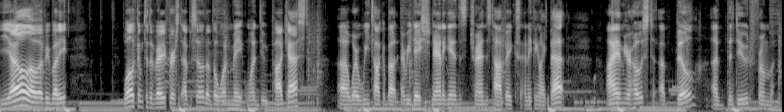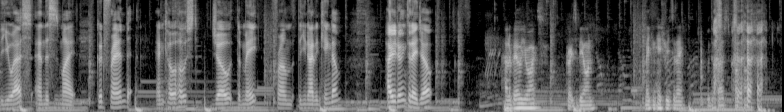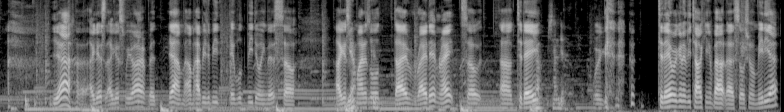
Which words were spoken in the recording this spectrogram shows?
Hello, everybody. Welcome to the very first episode of the One Mate, One Dude podcast, uh, where we talk about everyday shenanigans, trends, topics, anything like that. I am your host, uh, Bill, uh, the dude from the US, and this is my good friend and co host, Joe, the mate from the United Kingdom. How are you doing today, Joe? Hello, Bill. You right? Great to be on. Making history today with the first podcast. yeah, I guess I guess we are, but yeah, I'm, I'm happy to be able to be doing this. So I guess Yeah, we might as well good. dive right in, right? So uh, today it. we're today we're going to be talking about uh, social media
